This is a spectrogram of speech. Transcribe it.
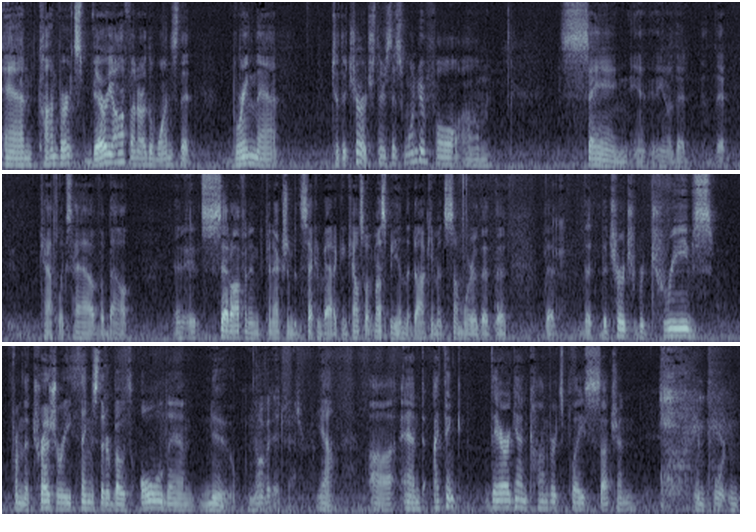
and converts very often are the ones that bring that to the church. There's this wonderful um, saying, you know, that that Catholics have about, and it's said often in connection to the Second Vatican Council. It must be in the documents somewhere that the that the, the church retrieves from the treasury things that are both old and new. Nova et Veterum. Yeah, uh, and I think there again, converts play such an important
